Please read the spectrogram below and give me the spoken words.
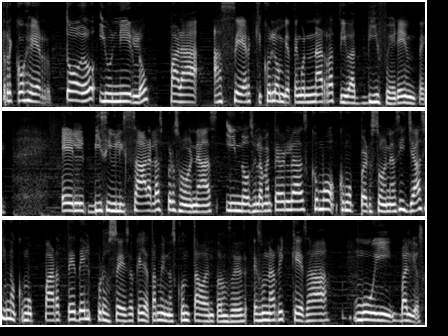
recoger todo y unirlo para hacer que Colombia tenga una narrativa diferente. El visibilizar a las personas y no solamente verlas como, como personas y ya, sino como parte del proceso que ella también nos contaba. Entonces es una riqueza muy valiosa.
